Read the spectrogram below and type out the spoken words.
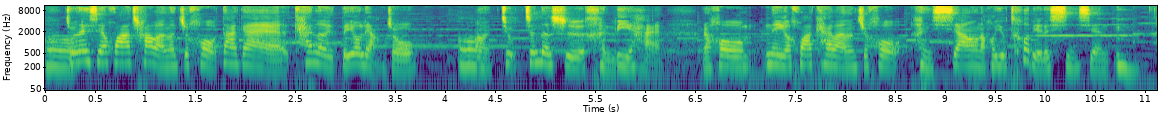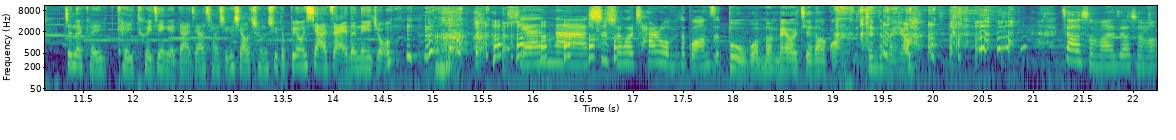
嗯就那些花插完了之后，大概开了得有两周，嗯，就真的是很厉害。然后那个花开完了之后很香，然后又特别的新鲜，嗯，真的可以可以推荐给大家，像是一个小程序都不用下载的那种。天哪，是时候插入我们的广子？不，我们没有接到广子，真的没有。叫什么？叫什么？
